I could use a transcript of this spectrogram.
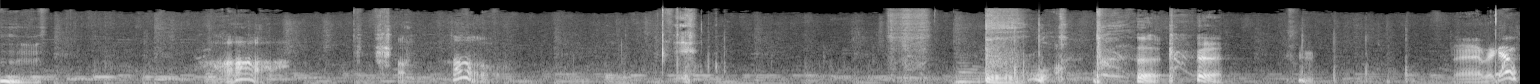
Hmm. Ah. Oh. oh. There we go.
